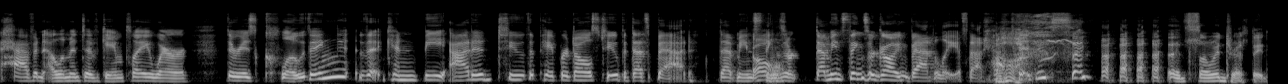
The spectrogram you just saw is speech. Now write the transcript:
have an element of gameplay where there is clothing that can be added to the paper dolls too, but that's bad. That means oh. things are that means things are going badly if that happens. Oh. that's so interesting.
